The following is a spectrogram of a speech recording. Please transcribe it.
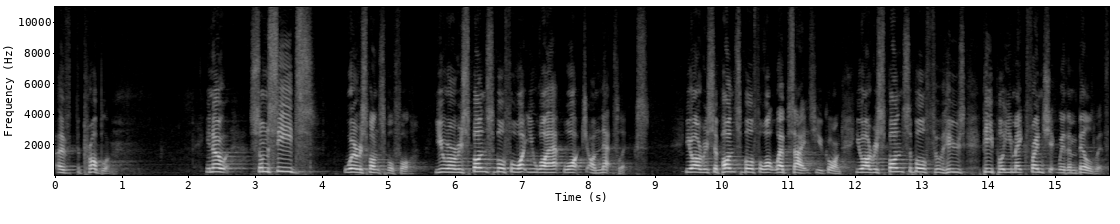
of the problem. You know, some seeds we're responsible for. You are responsible for what you watch on Netflix. You are responsible for what websites you go on. You are responsible for whose people you make friendship with and build with.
